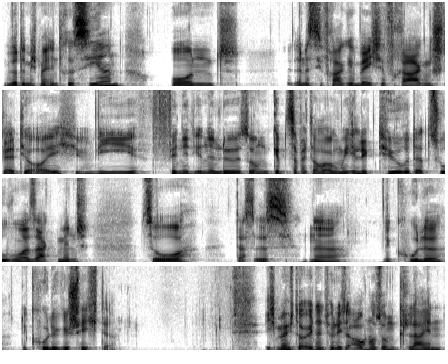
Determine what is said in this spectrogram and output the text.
Würde mich mal interessieren und dann ist die Frage, welche Fragen stellt ihr euch? Wie findet ihr eine Lösung? Gibt es da vielleicht auch irgendwelche Lektüre dazu, wo man sagt, Mensch, so, das ist eine, eine, coole, eine coole Geschichte. Ich möchte euch natürlich auch noch so einen kleinen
